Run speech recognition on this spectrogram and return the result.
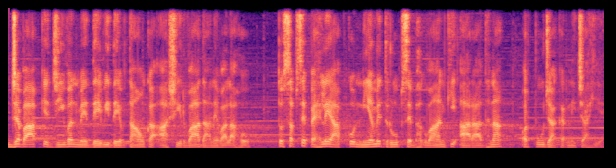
जब आपके जीवन में देवी देवताओं का आशीर्वाद आने वाला हो तो सबसे पहले आपको नियमित रूप से भगवान की आराधना और पूजा करनी चाहिए।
